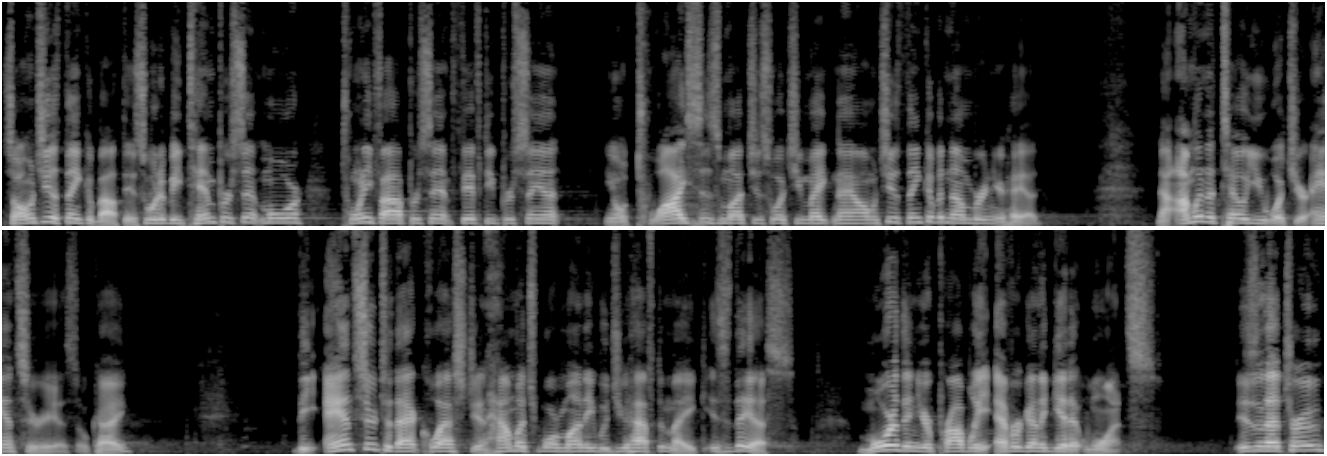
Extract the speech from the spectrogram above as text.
So I want you to think about this. Would it be 10% more, 25%, 50%, you know, twice as much as what you make now? I want you to think of a number in your head. Now, I'm going to tell you what your answer is, okay? The answer to that question, how much more money would you have to make, is this more than you're probably ever going to get at once. Isn't that true?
